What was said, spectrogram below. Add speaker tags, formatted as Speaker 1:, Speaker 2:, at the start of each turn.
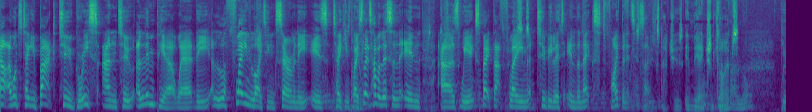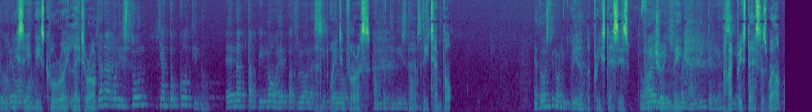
Speaker 1: Now, I want to take you back to Greece and to Olympia, where the flame lighting ceremony is taking place. Let's have a listen in as we expect that flame to be lit in the next five minutes or so.
Speaker 2: Statues in the ancient times. We will be seeing these kouroi later on. And waiting for us at the temple. We have the priestesses featuring the, the high priestess as well.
